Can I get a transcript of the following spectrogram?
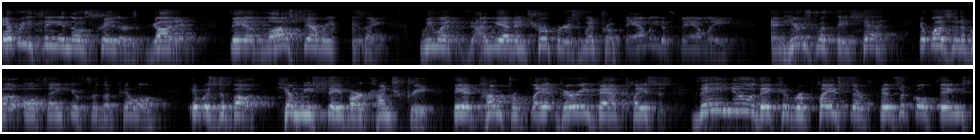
Everything in those trailers gutted. They had lost everything. We went, we had interpreters, went from family to family. And here's what they said it wasn't about, oh, thank you for the pillow. It was about, can we save our country? They had come from very bad places. They knew they could replace their physical things,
